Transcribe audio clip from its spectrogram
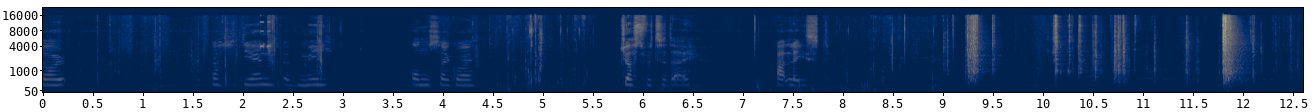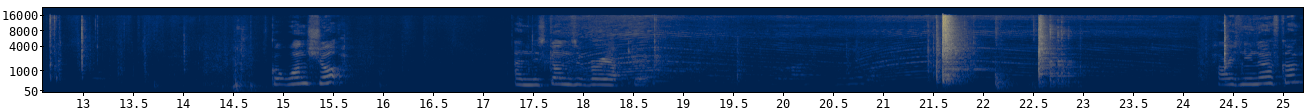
So that's the end of me on the Segway. Just for today. At least. Got one shot, and this gun isn't very accurate. Harry's new Nerf gun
